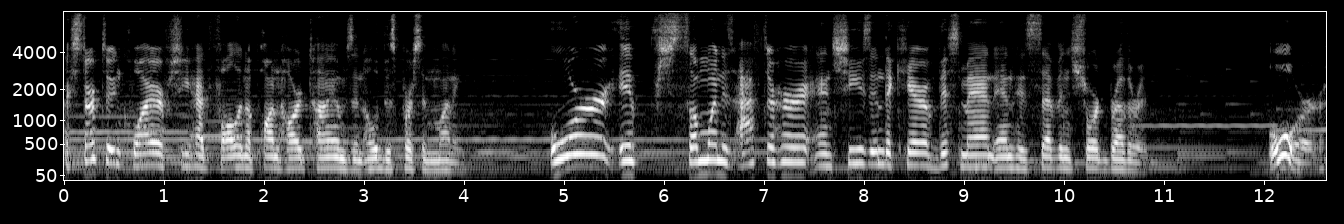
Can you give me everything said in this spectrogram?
I start to inquire if she had fallen upon hard times and owed this person money. Or if someone is after her and she's in the care of this man and his seven short brethren. Or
